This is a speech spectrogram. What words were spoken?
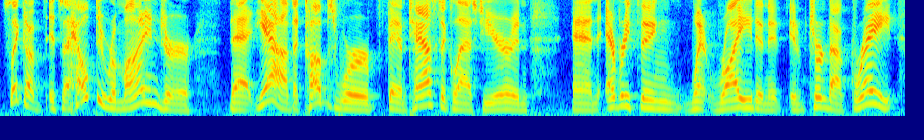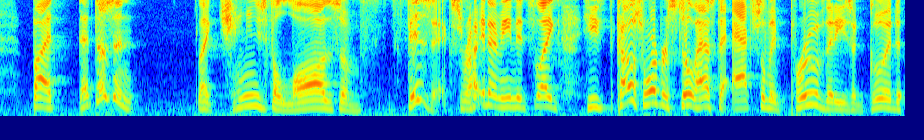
it's like a it's a healthy reminder that yeah, the Cubs were fantastic last year, and and everything went right, and it, it turned out great, but that doesn't like change the laws of physics, right? I mean, it's like he's Kyle Schwarber still has to actually prove that he's a good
